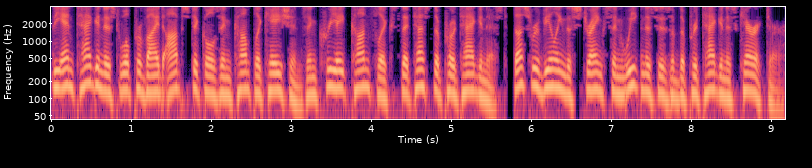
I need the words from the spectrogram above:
The antagonist will provide obstacles and complications and create conflicts that test the protagonist, thus revealing the strengths and weaknesses of the protagonist character.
